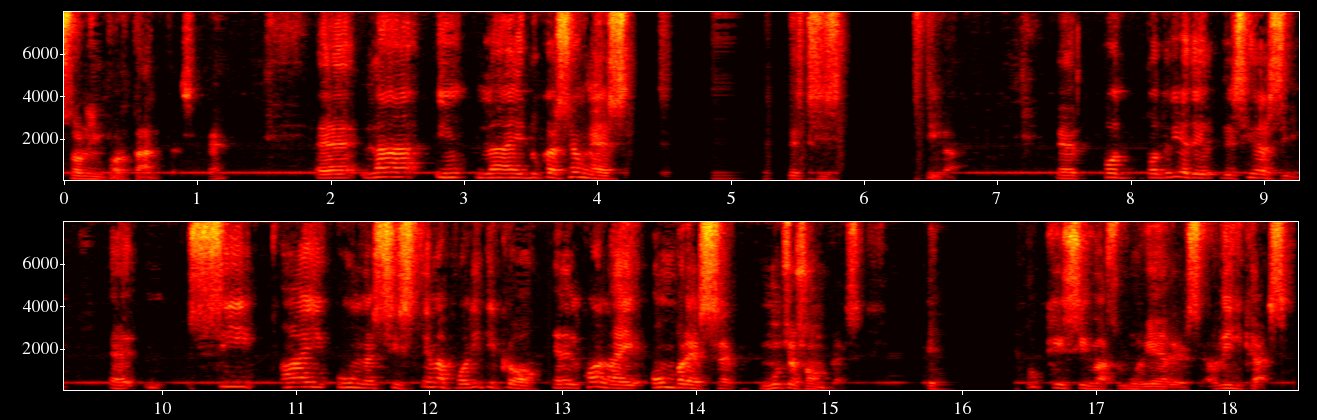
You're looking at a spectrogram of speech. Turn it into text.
son importantes. ¿eh? Eh, la, la, educación es decisiva. Eh, podría decir así, si hay un sistema político en el cual hay hombres, muchos hombres, poquísimas mujeres ricas,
